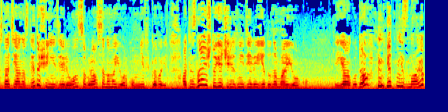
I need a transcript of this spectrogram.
Кстати, а на следующей неделе он собрался на Майорку. Он мне говорит, а ты знаешь, что я через неделю еду на Майорку? Я говорю, да? Нет, не знаю.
